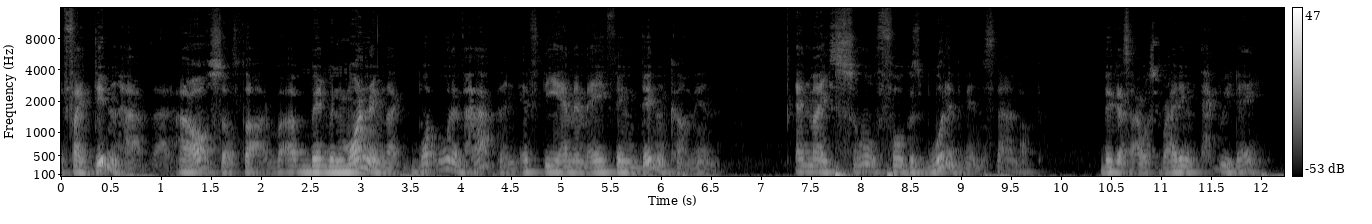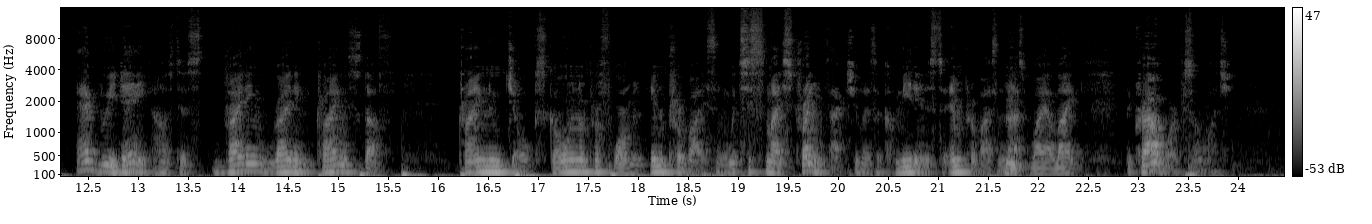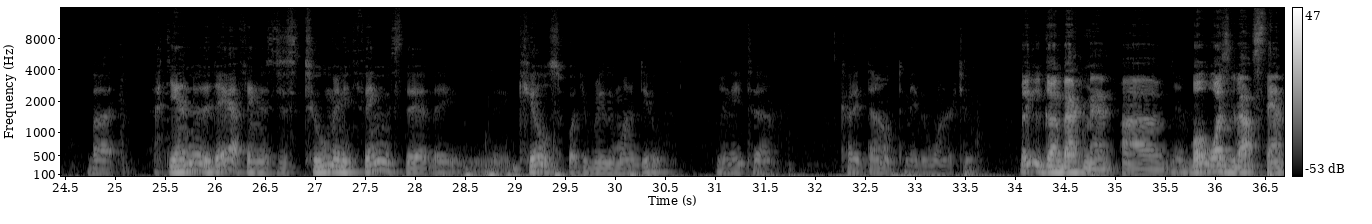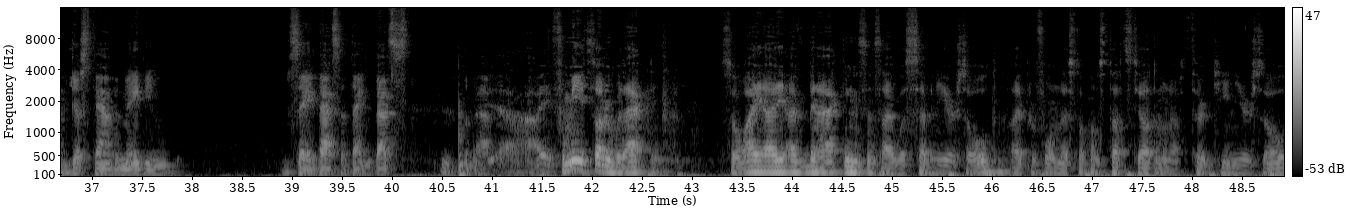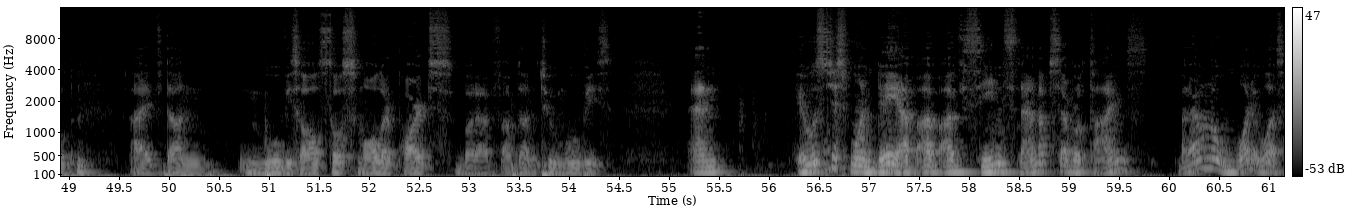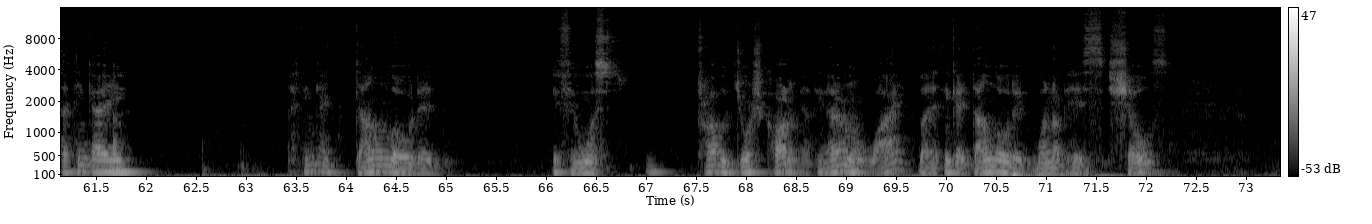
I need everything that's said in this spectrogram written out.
if I didn't have that, I also thought I've been, been wondering like what would have happened if the MMA thing didn't come in, and my sole focus would have been stand up because I was writing every day. Every day I was just writing, writing, trying stuff, trying new jokes, going and performing, improvising, which is my strength actually as a comedian is to improvise, and Mm. that's why I like the crowd work so much. But at the end of the day, I think it's just too many things that they, kills what you really want to do. You need to cut it down to maybe one or two. But going back from that, uh, Yeah. what was it about stand just stand up that made you say that's the thing? That's the path. I, for me, it started with acting. So I, I, I've been acting since I was seven years old. I performed at Stockholm Stadsteatern when I was 13 years old. Hmm. I've done movies also, smaller parts, but I've, I've done two movies. And it was just one day. I've, I've, I've seen stand-up several times, but I don't know what it was. I think I, I think I downloaded, if it was probably George Carlin. I think I don't know why, but I think I downloaded one of his shows,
